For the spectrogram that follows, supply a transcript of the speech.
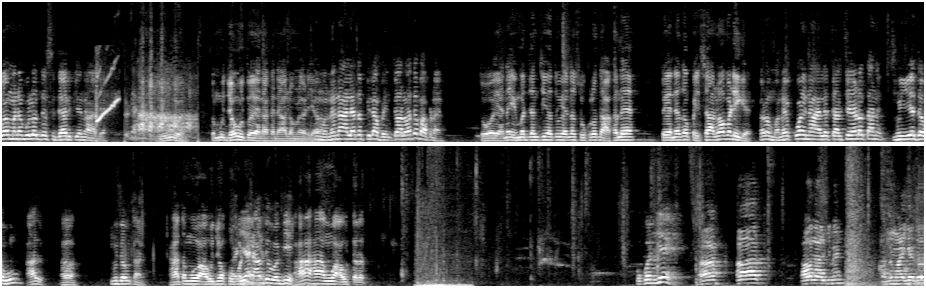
તો મને બોલો દસ હજાર રૂપિયા ના આલ્યા. તો હું જવું તો એના ખાને આલો મળ્યા. મને ના આલ્યા તો પેલા ભાઈ તો હાલવા તો બાપડા. તો એને ઇમરજન્સી હતું એનો છોકરો દાખલ તો એને તો પૈસા આલવા પડી ગયા. હેડો મને કોઈ ના આલે. ચાલશે હેડો તાને હું એ જવું. હાલ. હા. હું જઉં તાને હા તો હું આવું જો પોપટ આવજો વગી હા હા હું આવું તરત. પોપટજી હા હા. આવો લાલજીભાઈ તમે મારી ઘેર તો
